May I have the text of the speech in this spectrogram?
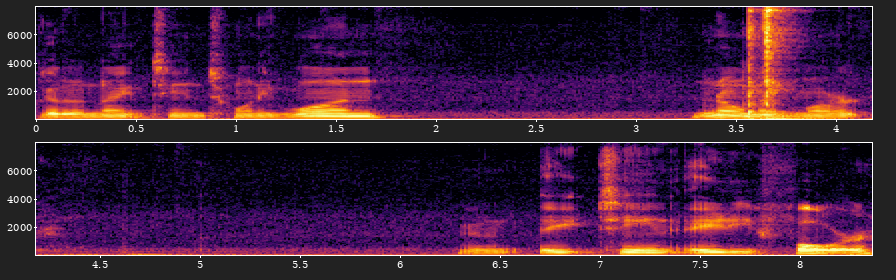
Got a 1921. No mint mark. Got an 1884.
